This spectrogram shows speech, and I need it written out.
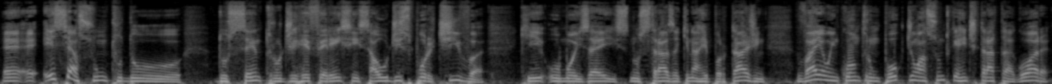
É, é, esse assunto do, do Centro de Referência em Saúde Esportiva, que o Moisés nos traz aqui na reportagem, vai ao encontro um pouco de um assunto que a gente trata agora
